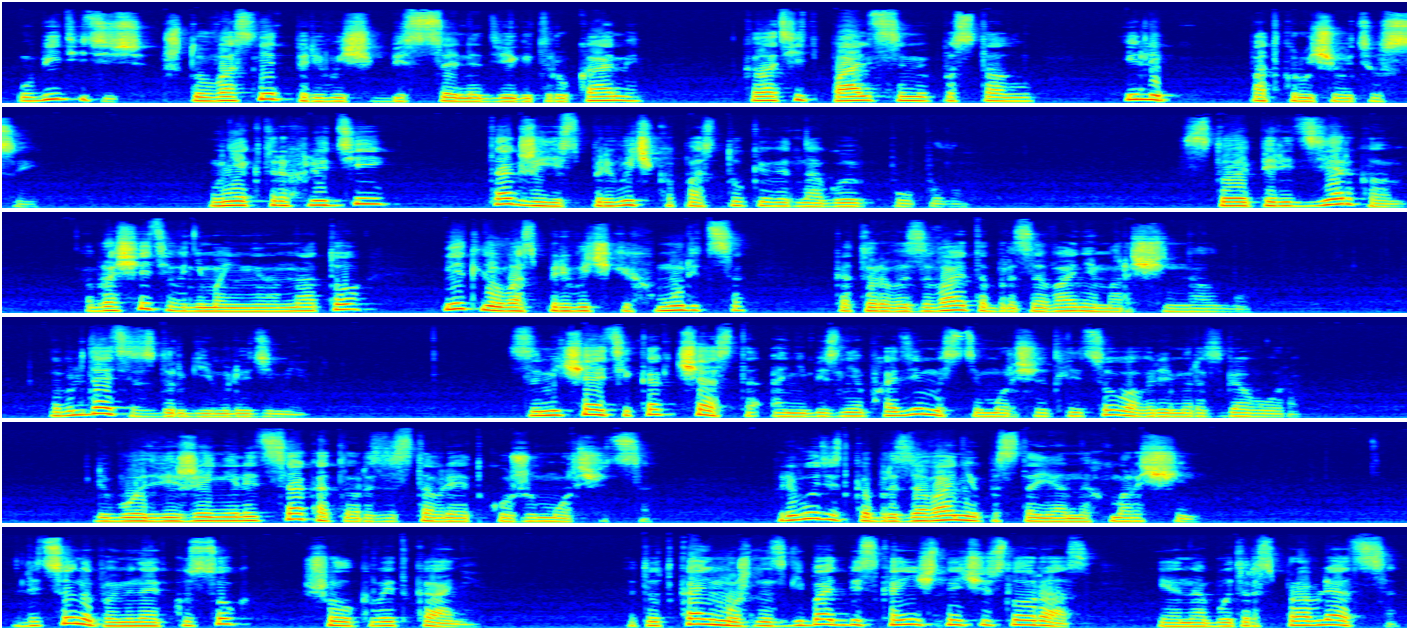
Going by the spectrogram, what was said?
Убедитесь, что у вас нет привычек бесцельно двигать руками, колотить пальцами по столу или подкручивать усы. У некоторых людей также есть привычка постукивать ногой по полу. Стоя перед зеркалом, обращайте внимание на то, нет ли у вас привычки хмуриться, которая вызывает образование морщин на лбу. Наблюдайте за другими людьми. Замечайте, как часто они без необходимости морщат лицо во время разговора. Любое движение лица, которое заставляет кожу морщиться, приводит к образованию постоянных морщин. Лицо напоминает кусок шелковой ткани. Эту ткань можно сгибать бесконечное число раз, и она будет расправляться,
